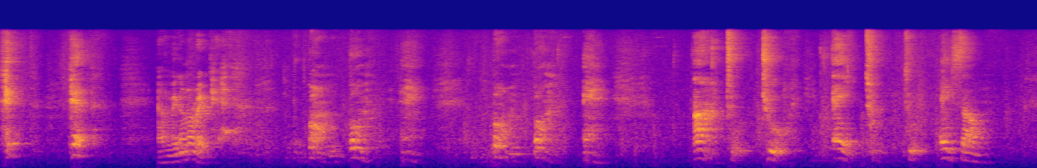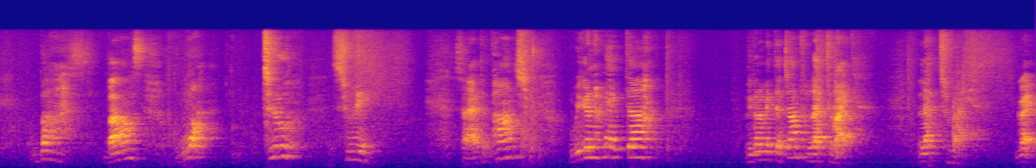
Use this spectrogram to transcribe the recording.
hit, hit. And we're gonna repeat. Boom, boom, A. Boom, boom, A. Ah, two, two, A, two, two, A sound. Bounce, bounce. One, two, three. So the punch, we're gonna make the we're gonna make the jump left to right, left to right. Great.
